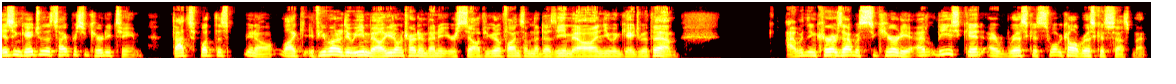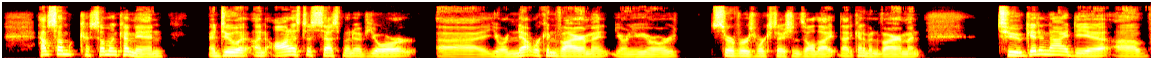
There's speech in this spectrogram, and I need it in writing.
is engage with a cybersecurity team. That's what this, you know, like if you want to do email, you don't try to invent it yourself. You go find someone that does email and you engage with them. I would encourage that with security. At least get a risk, what we call a risk assessment. Have some someone come in and do a, an honest assessment of your uh, your network environment, your your servers, workstations, all that that kind of environment, to get an idea of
